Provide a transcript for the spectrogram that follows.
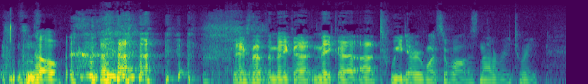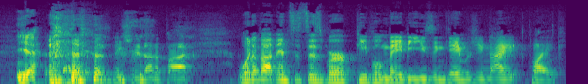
no. you actually have to make a make a, a tweet every once in a while that's not a retweet. yeah. Make sure you're not a bot. What about instances where people may be using Gamers Unite like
